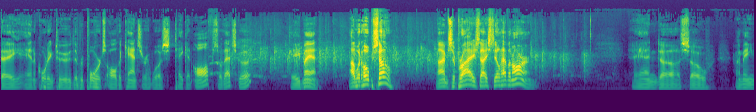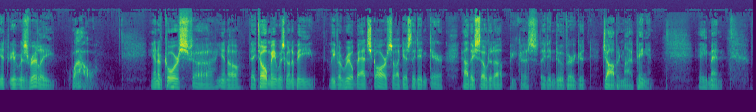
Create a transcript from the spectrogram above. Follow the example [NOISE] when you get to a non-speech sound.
day, and according to the reports, all the cancer was taken off, so that's good. Amen. I would hope so. I'm surprised I still have an arm. And uh, so, I mean, it, it was really wow. And of course, uh, you know, they told me it was going to be leave a real bad scar, so I guess they didn't care how they sewed it up because they didn't do a very good job, in my opinion. Amen.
